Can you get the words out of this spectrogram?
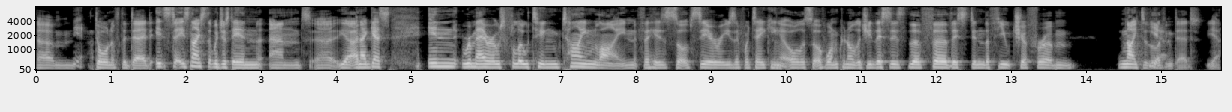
um, Yeah. Dawn of the Dead, it's it's nice that we're just in and uh, yeah, and I guess in Romero's floating timeline for his sort of series, if we're taking it all as sort of one chronology, this is the furthest in the future from Night of the Yeah. Living Dead. Yeah.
